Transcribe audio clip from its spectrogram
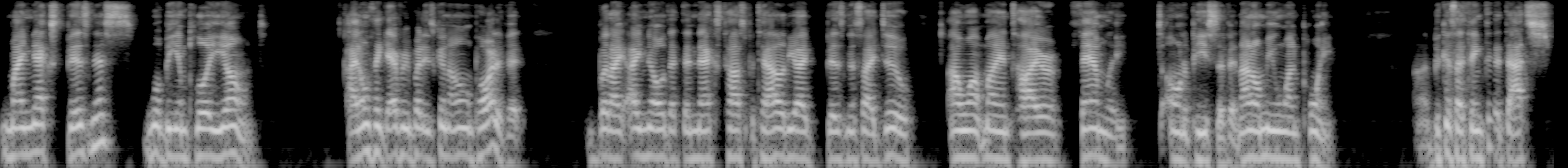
My next business will be employee owned. I don't think everybody's going to own part of it, but I, I know that the next hospitality I, business I do, I want my entire family to own a piece of it, and I don't mean one point, uh, because I think that that's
